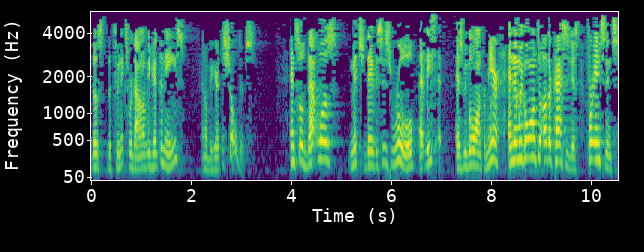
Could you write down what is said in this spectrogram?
those, the tunics were down over here at the knees and over here at the shoulders. And so that was Mitch Davis's rule, at least as we go on from here. And then we go on to other passages. For instance,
